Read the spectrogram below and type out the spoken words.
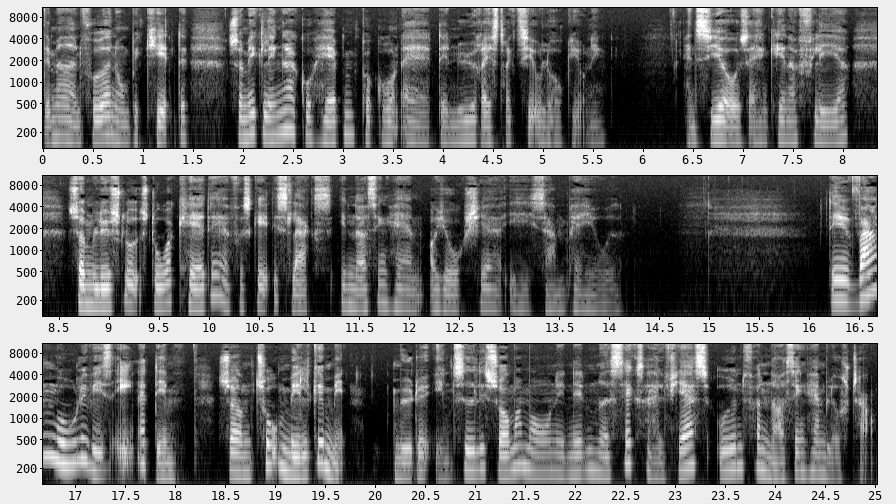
dem havde han fået af nogle bekendte, som ikke længere kunne have dem på grund af den nye restriktive lovgivning. Han siger også, at han kender flere, som løslod store katte af forskellige slags i Nottingham og Yorkshire i samme periode. Det var muligvis en af dem, som to mælkemænd mødte en tidlig sommermorgen i 1976 uden for Nottingham Lufthavn.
